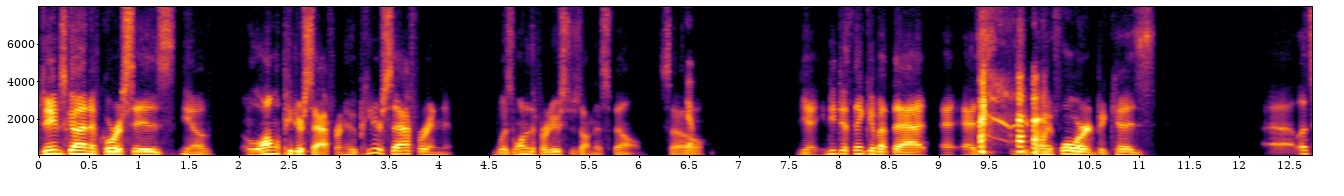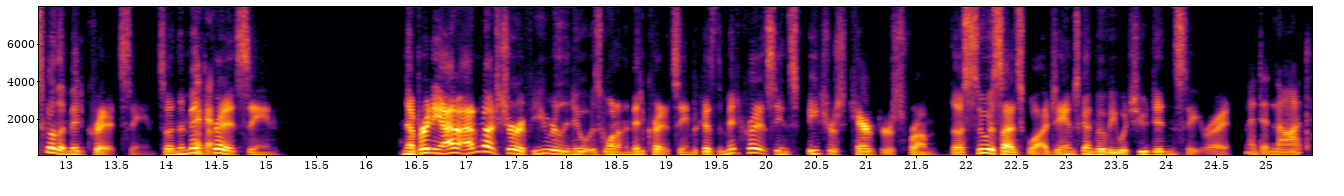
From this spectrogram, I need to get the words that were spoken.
James Gunn, of course, is you know along with Peter Safran, who Peter Safran was one of the producers on this film. So yeah, you need to think about that as you're going forward because uh, let's go to the mid credit scene. So in the mid credit scene. Now, Brittany, I, I'm not sure if you really knew what was going on in the mid credit scene because the mid credit scenes features characters from the Suicide Squad, James Gunn movie, which you didn't see, right? I did not.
